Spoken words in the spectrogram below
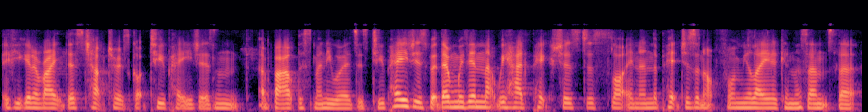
if you're going to write this chapter it's got two pages and about this many words is two pages but then within that we had pictures to slot in and the pictures are not formulaic in the sense that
